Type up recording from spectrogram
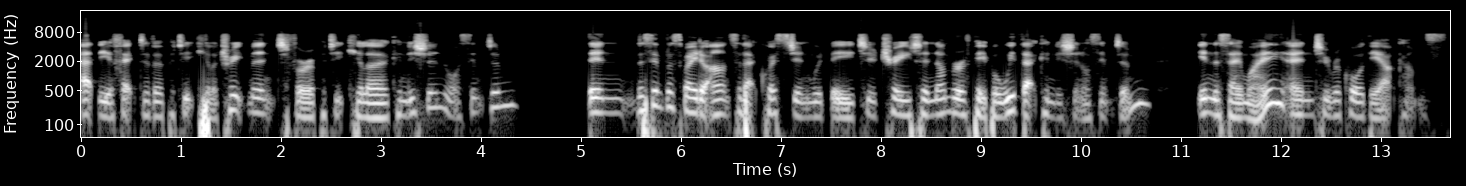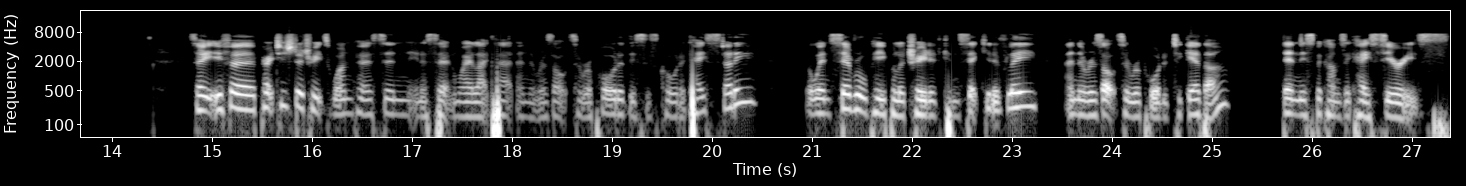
at the effect of a particular treatment for a particular condition or symptom, then the simplest way to answer that question would be to treat a number of people with that condition or symptom in the same way and to record the outcomes. So if a practitioner treats one person in a certain way like that and the results are reported, this is called a case study. But when several people are treated consecutively and the results are reported together, then this becomes a case series.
